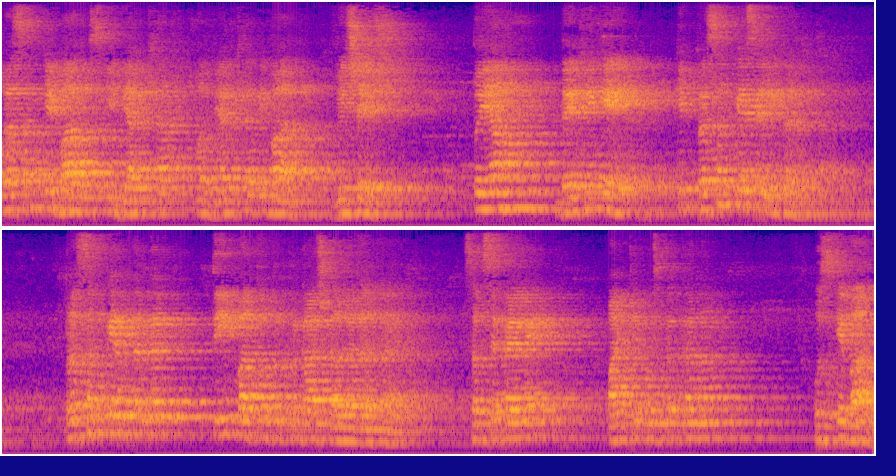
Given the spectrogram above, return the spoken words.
प्रसंग के बाद उसकी व्याख्या और व्याख्या के बाद विशेष। तो यहाँ हम देखेंगे कि प्रसंग कैसे लिखा जाता है। प्रसंग के अंतर्गत तीन बातों पर प्रकाश डाला जाता है। सबसे पहले पाठ्य पुस्तक का नाम, उसके बाद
